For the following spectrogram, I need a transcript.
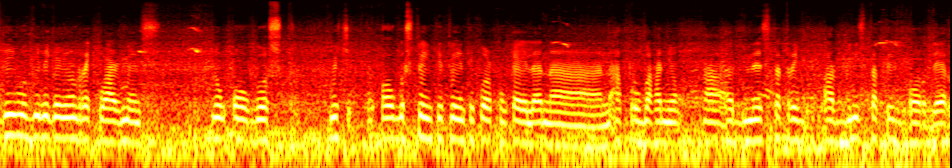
hindi mo binigay yung requirements nung August which August 2024 kung kailan na naaprubahan yung ah, administrative administrative order.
